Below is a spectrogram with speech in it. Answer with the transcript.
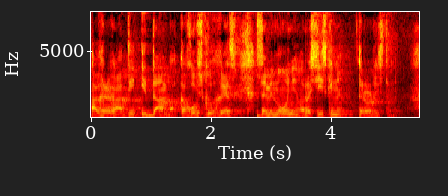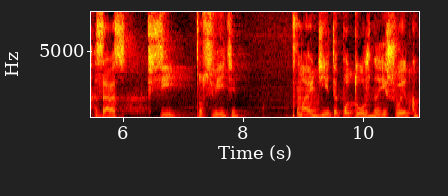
агрегати і дамба Каховської ГЕС заміновані російськими терористами. Зараз всі у світі мають діяти потужно і швидко,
